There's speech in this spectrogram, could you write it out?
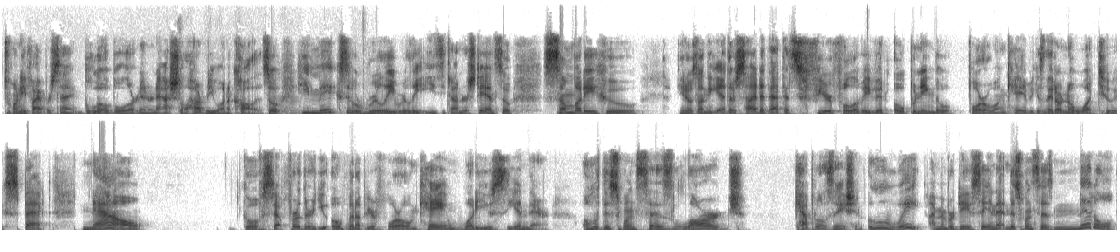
25% global or international however you want to call it. So mm-hmm. he makes it really really easy to understand. So somebody who you know is on the other side of that that's fearful of even opening the 401k because they don't know what to expect now go a step further. You open up your 401k and what do you see in there? Oh this one says large capitalization. Ooh wait i remember dave saying that. And this one says middle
